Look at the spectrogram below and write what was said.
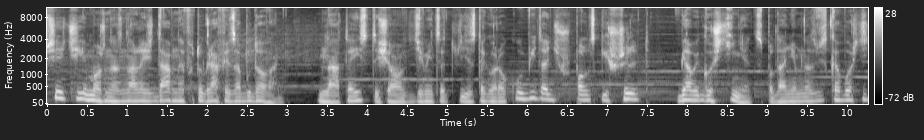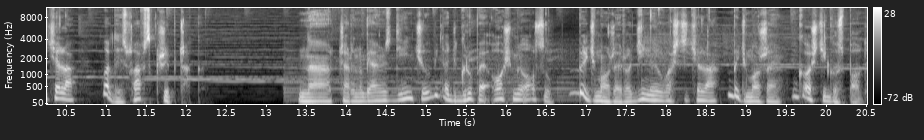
W sieci można znaleźć dawne fotografie zabudowań. Na tej z 1930 roku widać już polski szyld Biały Gościniec z podaniem nazwiska właściciela Władysław Skrzypczak. Na czarno-białym zdjęciu widać grupę ośmiu osób, być może rodziny właściciela, być może gości gospody.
